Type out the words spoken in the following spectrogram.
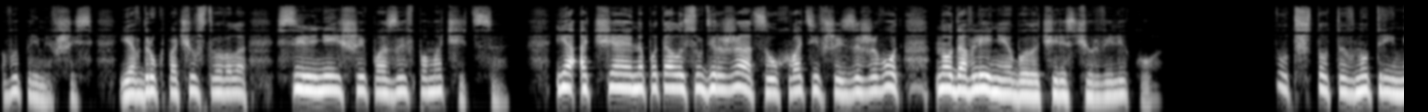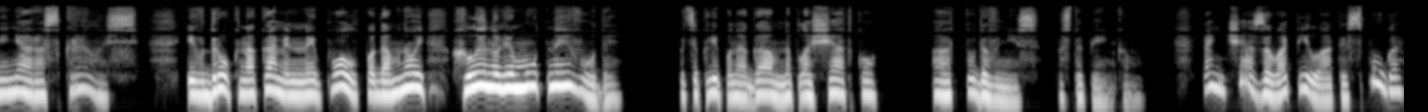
Выпрямившись, я вдруг почувствовала сильнейший позыв помочиться. Я отчаянно пыталась удержаться, ухватившись за живот, но давление было чересчур велико. Тут что-то внутри меня раскрылось, и вдруг на каменный пол подо мной хлынули мутные воды. Потекли по ногам на площадку, а оттуда вниз, по ступенькам. Танча завопила от испуга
